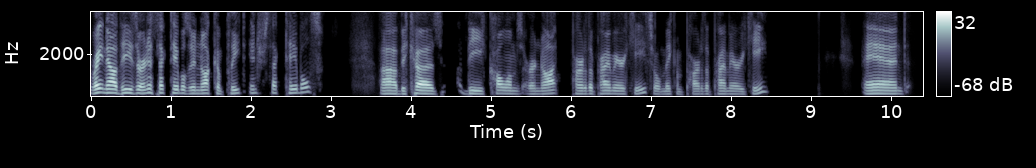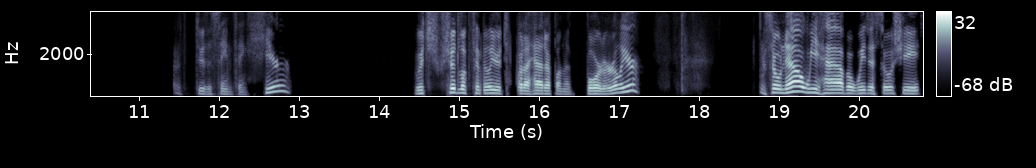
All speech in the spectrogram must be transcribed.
right now, these are intersect tables. They're not complete intersect tables uh, because the columns are not part of the primary key. So we'll make them part of the primary key. And do the same thing here, which should look familiar to what I had up on the board earlier. So now we have a way to associate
